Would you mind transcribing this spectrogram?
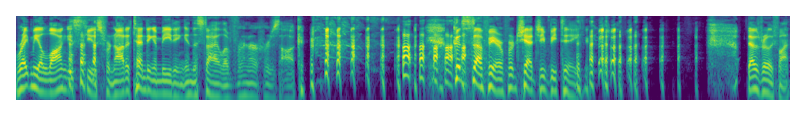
Write me a long excuse for not attending a meeting in the style of Werner Herzog. Good stuff here for ChatGPT. that was really fun.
